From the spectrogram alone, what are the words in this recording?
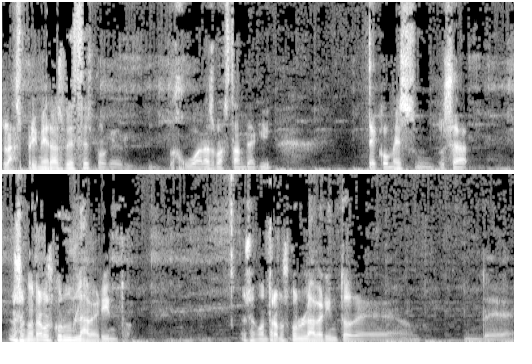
las primeras veces, porque jugarás bastante aquí, te comes, o sea, nos encontramos con un laberinto. Nos encontramos con un laberinto de, de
